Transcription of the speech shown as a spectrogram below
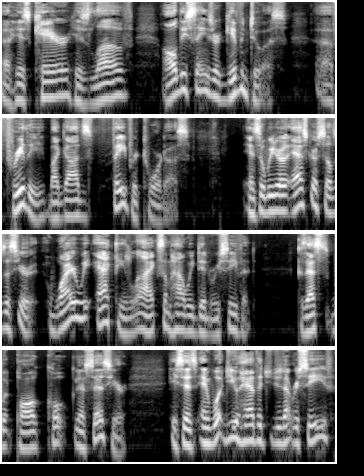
uh, His care, His love, all these things are given to us uh, freely by God's favor toward us. And so we ask ourselves this year why are we acting like somehow we didn't receive it? Because that's what Paul says here. He says, And what do you have that you did not receive?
